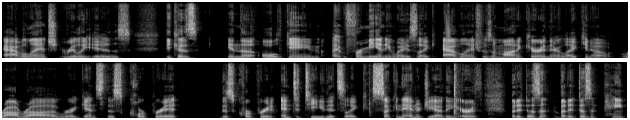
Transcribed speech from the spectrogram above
Avalanche really is. Because in the old game, for me, anyways, like Avalanche was a moniker, and they're like, you know, rah rah, we're against this corporate this corporate entity that's like sucking the energy out of the earth but it doesn't but it doesn't paint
